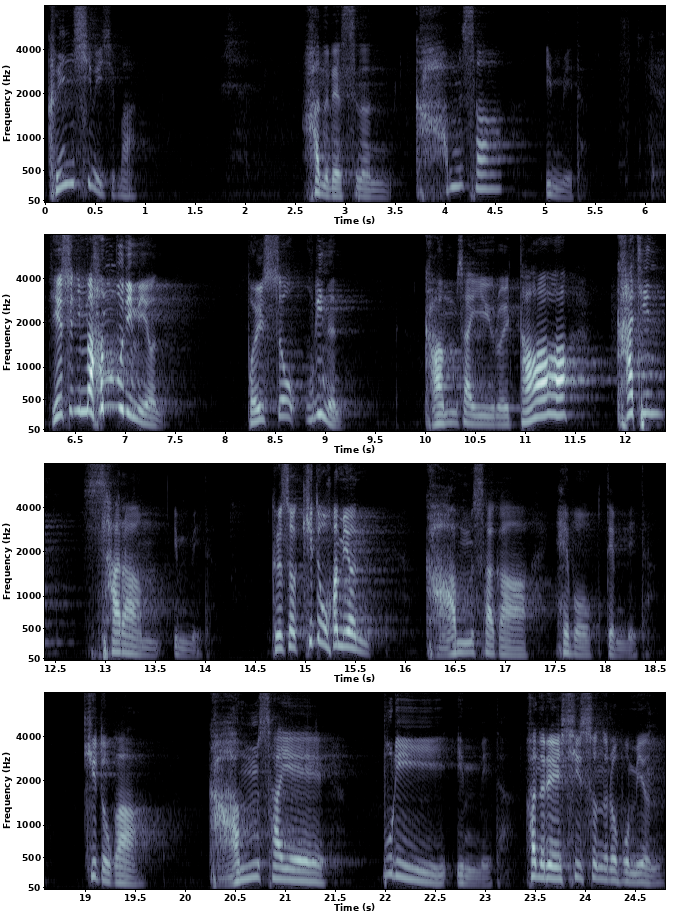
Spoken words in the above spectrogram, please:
근심이지만 하늘에서는 감사입니다. 예수님은 한 분이면 벌써 우리는 감사 이유를 다 가진 사람입니다. 그래서 기도하면 감사가 회복됩니다. 기도가 감사의 뿌리입니다. 하늘의 시선으로 보면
